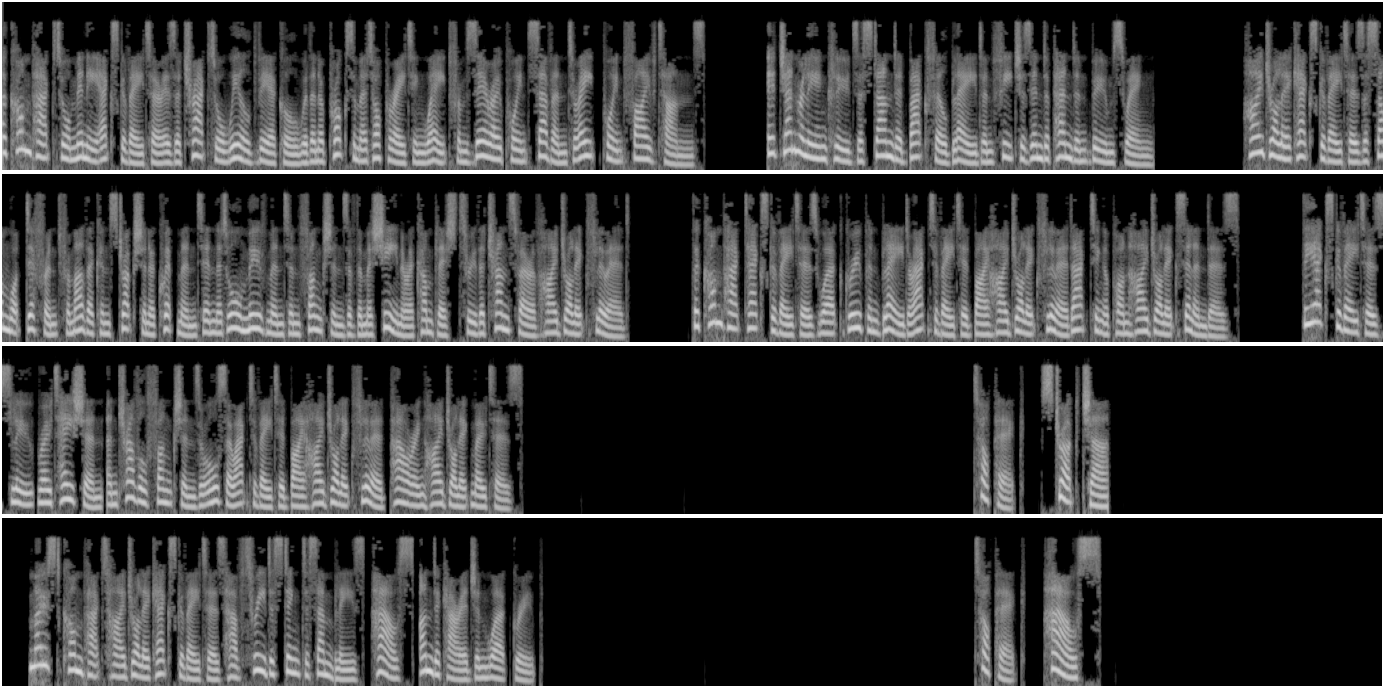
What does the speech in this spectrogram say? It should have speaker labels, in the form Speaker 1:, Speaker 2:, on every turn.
Speaker 1: A compact or mini excavator is a tracked or wheeled vehicle with an approximate operating weight from 0.7 to 8.5 tons. It generally includes a standard backfill blade and features independent boom swing. Hydraulic excavators are somewhat different from other construction equipment in that all movement and functions of the machine are accomplished through the transfer of hydraulic fluid. The compact excavators work group and blade are activated by hydraulic fluid acting upon hydraulic cylinders. The excavator's slew rotation and travel functions are also activated by hydraulic fluid powering hydraulic motors. Structure Most compact hydraulic excavators have three distinct assemblies, house, undercarriage and workgroup. House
